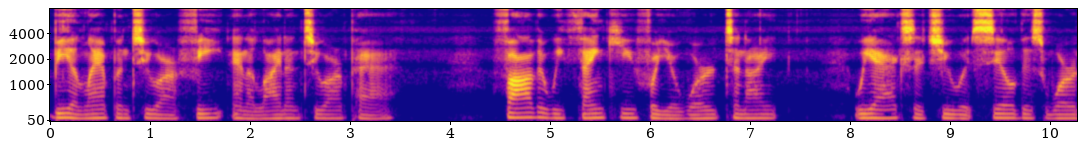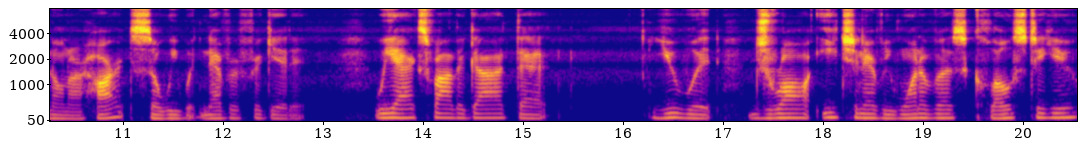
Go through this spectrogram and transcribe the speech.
Be a lamp unto our feet and a light unto our path. Father, we thank you for your word tonight. We ask that you would seal this word on our hearts so we would never forget it. We ask, Father God, that you would draw each and every one of us close to you.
